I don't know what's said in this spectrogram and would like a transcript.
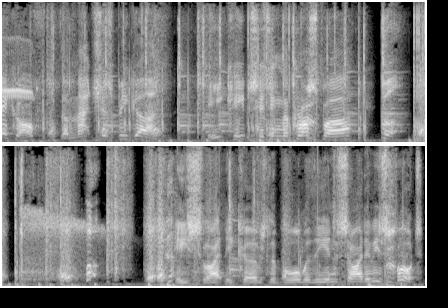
Kickoff, the match has begun. He keeps hitting the crossbar. He slightly curves the ball with the inside of his foot.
